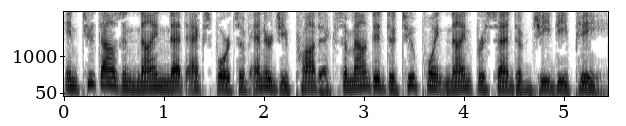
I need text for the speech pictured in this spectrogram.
In 2009 net exports of energy products amounted to 2.9% of GDP.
